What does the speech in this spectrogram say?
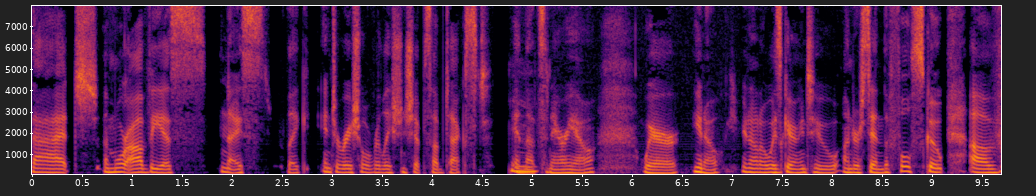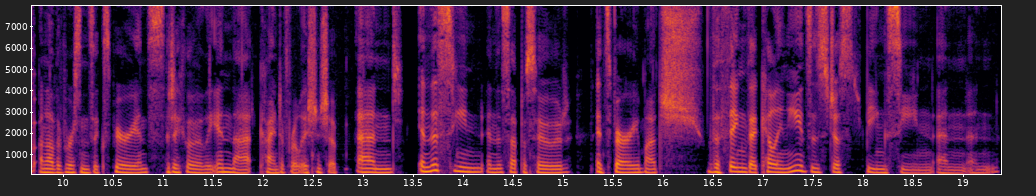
that a more obvious, nice, like interracial relationship subtext in Mhm. that scenario where, you know, you're not always going to understand the full scope of another person's experience, particularly in that kind of relationship. And in this scene, in this episode, it's very much the thing that Kelly needs is just being seen and, and,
